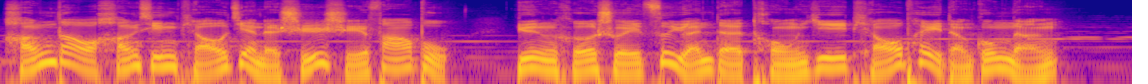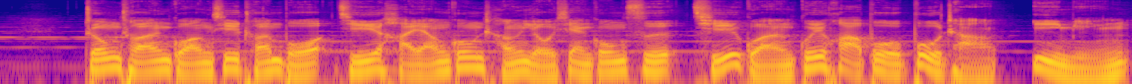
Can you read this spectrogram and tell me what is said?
航道航行条件的实时发布、运河水资源的统一调配等功能。中船广西船舶及海洋工程有限公司企管规划部部长易明，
